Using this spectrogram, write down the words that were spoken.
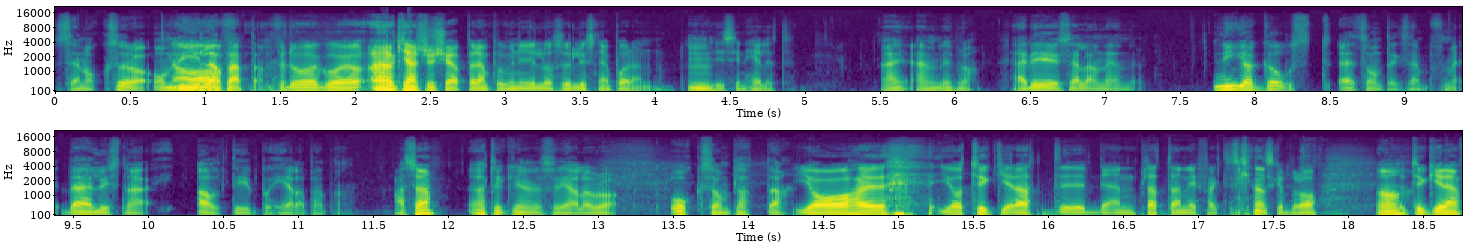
sen också då? Om du ja, gillar plattan? För då går jag kanske köper den på vinyl och så lyssnar jag på den Mm. i sin helhet. Nej, nej, det är bra. Nej, det är sällan det händer. Nya Ghost är ett sånt exempel för mig. Där lyssnar jag alltid på hela plattan. Alltså, Jag tycker den är så jävla bra. Och som platta. jag, jag tycker att eh, den plattan är faktiskt ganska bra. Ja. Jag tycker den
